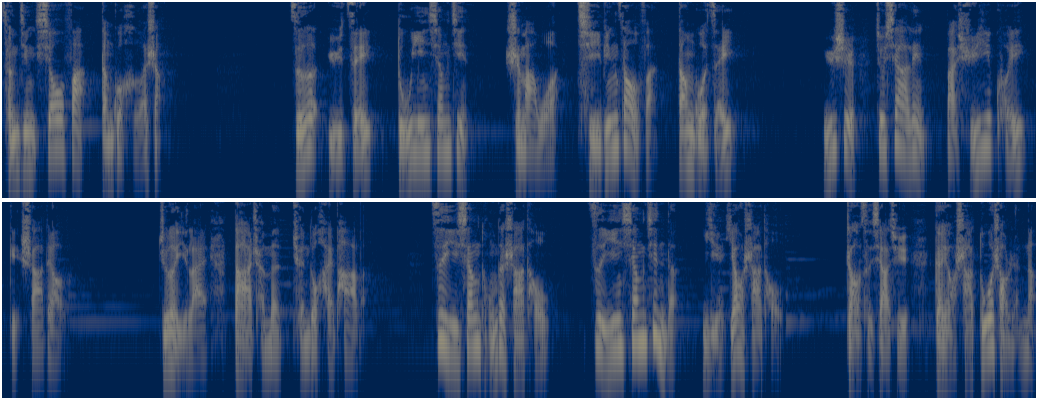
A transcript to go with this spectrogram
曾经削发当过和尚。则与贼读音相近，是骂我起兵造反当过贼。于是就下令把徐一奎给杀掉了。”这一来，大臣们全都害怕了。字义相同的杀头，字音相近的也要杀头。照此下去，该要杀多少人呢？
